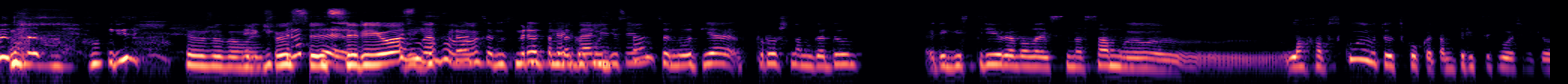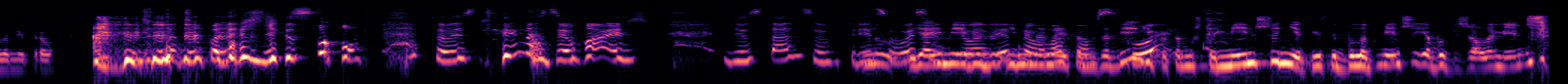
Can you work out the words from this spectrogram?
Я уже думаю, ничего себе, серьезно? Регистрация, ну, смотря там на какую дистанцию, но вот я в прошлом году регистрировалась на самую э, Лоховскую, вот сколько там, 38 километров. Подожди, стоп. То есть ты называешь дистанцию в 38 ну, я имею в виду именно на этом забеге, потому что меньше нет. Если было бы меньше, я бы бежала меньше.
